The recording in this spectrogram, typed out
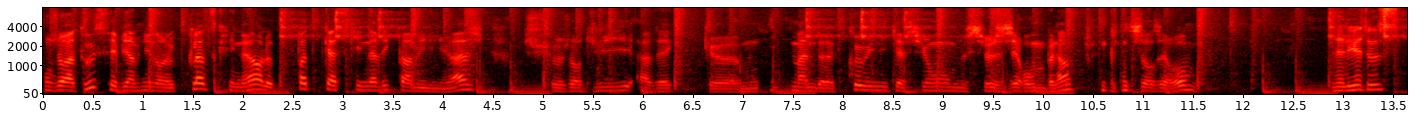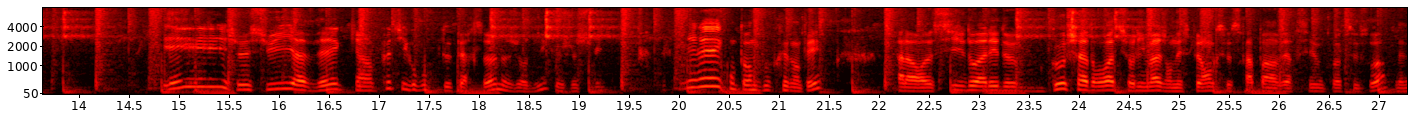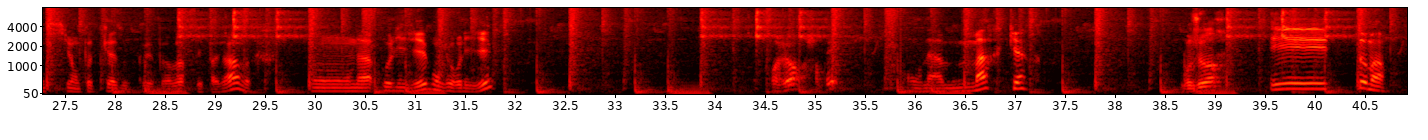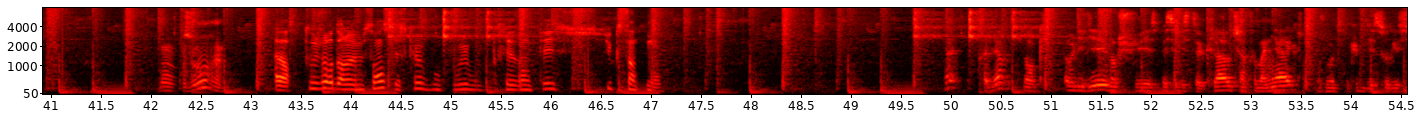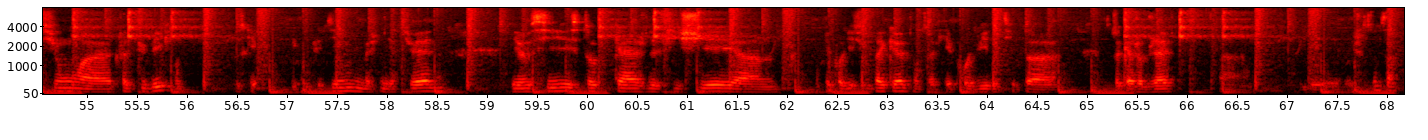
Bonjour à tous et bienvenue dans le Cloud Screener, le podcast qui navigue parmi les nuages. Je suis aujourd'hui avec euh, mon hitman de la communication, monsieur Jérôme Blin. Bonjour Jérôme. Salut à tous. Et je suis avec un petit groupe de personnes aujourd'hui que je suis très content de vous présenter. Alors, euh, si je dois aller de gauche à droite sur l'image en espérant que ce ne sera pas inversé ou quoi que ce soit, même si en podcast vous ne pouvez pas voir, c'est pas grave. On a Olivier. Bonjour Olivier. Bonjour, enchanté. On a Marc. Bonjour. Et Thomas. Bonjour. Alors, toujours dans le même sens, est-ce que vous pouvez vous présenter succinctement? Ouais, très bien. Donc, Olivier, donc, je suis spécialiste cloud chez Infomaniac. Je m'occupe des solutions euh, cloud public, donc tout ce qui est computing, machines virtuelles, et aussi stockage de fichiers, euh, produits sur backup, donc ça qui est produits de type euh, stockage objet, euh, des, choses comme ça.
